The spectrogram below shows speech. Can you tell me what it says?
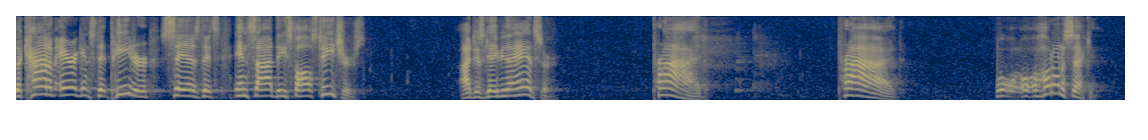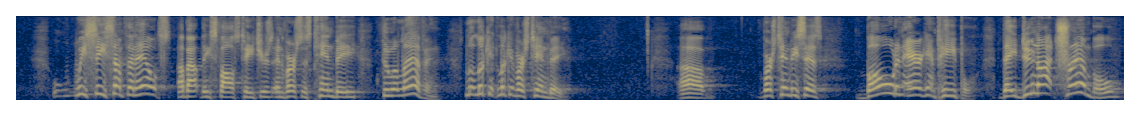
The kind of arrogance that Peter says that's inside these false teachers. I just gave you the answer pride. Pride. Well, hold on a second. We see something else about these false teachers in verses 10b through 11. Look, look, at, look at verse 10b. Uh, verse 10b says, Bold and arrogant people, they do not tremble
